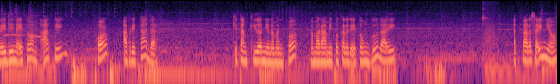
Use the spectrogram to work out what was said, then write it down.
ready na ito ang ating pork apretada. Kitang kilo niyo naman po na marami po talaga itong gulay. At para sa inyo,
